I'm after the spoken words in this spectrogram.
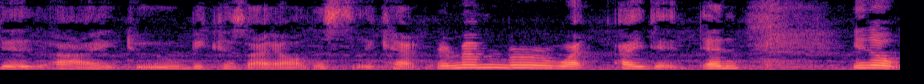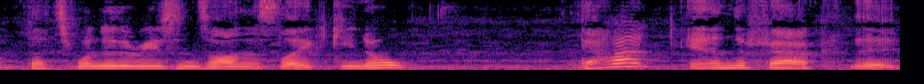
did I do? Because I honestly can't remember what I did. And you know, that's one of the reasons on is like, you know, that and the fact that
